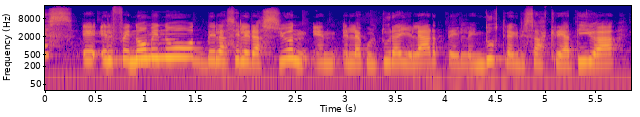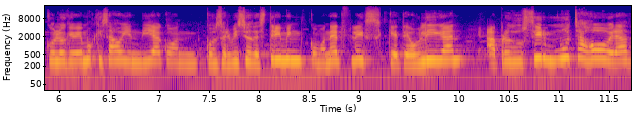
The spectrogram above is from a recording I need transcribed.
ves eh, el fenómeno de la aceleración en, la cultura y el arte, en la industria quizás creativa, con lo que vemos quizás hoy en día con, servicios de streaming como Netflix, que te obligan a producir muchas obras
